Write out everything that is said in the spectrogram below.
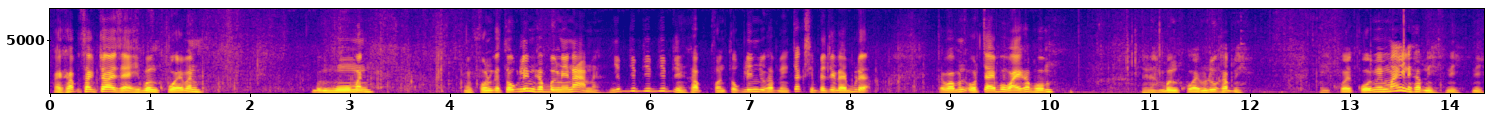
ไปครับสักจ้อยใส่เบิ้งขวยมันเบิ้งหูมัน ฝนก็ตกลิ้นครับเบิ้งในน้ำน่ะยิบยิบยิบยิบนี่ครับฝนตกลิ้นอยู่ครับนี่จักสิเป็นจังไดบุเลยแต่ว่ามันอดใจไม่ไหวครับผมนี่นะเบิ้งขวยมันดูครับนี่นี่ขวยโกยไม่ไหมเลยครับนี่นี่นี่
